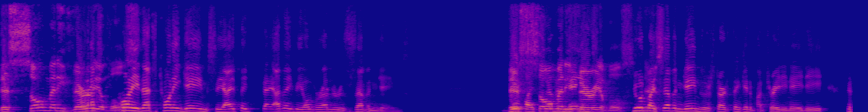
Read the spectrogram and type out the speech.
there's so many Well, that's variables. Twenty. That's twenty games. See, I think I think the over under is seven games. There's so many games. variables. Do it by seven games, or start thinking about trading AD.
